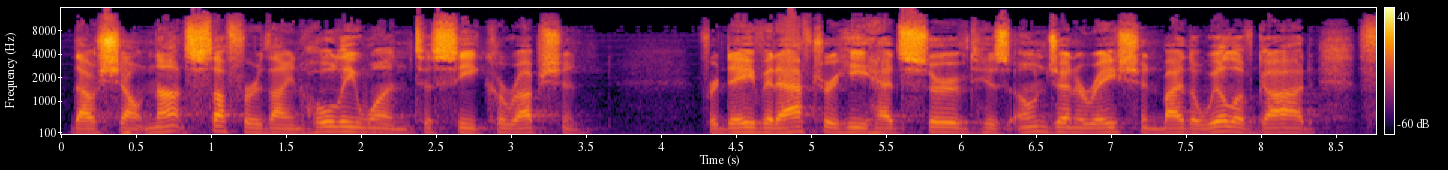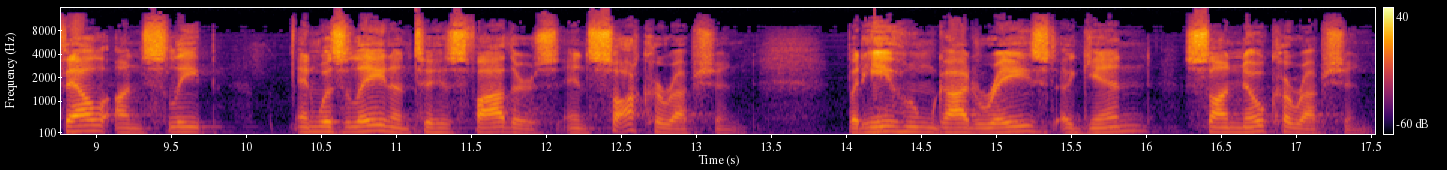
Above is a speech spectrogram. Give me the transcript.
Thou shalt not suffer thine Holy One to see corruption. For David, after he had served his own generation by the will of God, fell on sleep and was laid unto his fathers, and saw corruption. But he whom God raised again saw no corruption.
